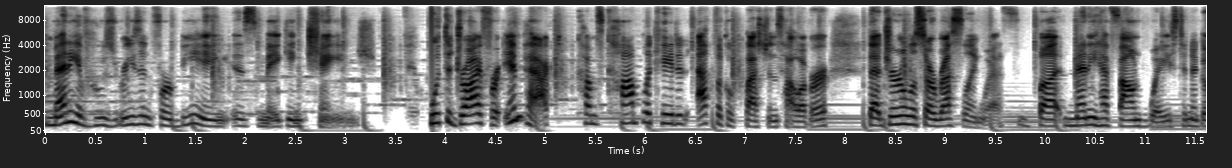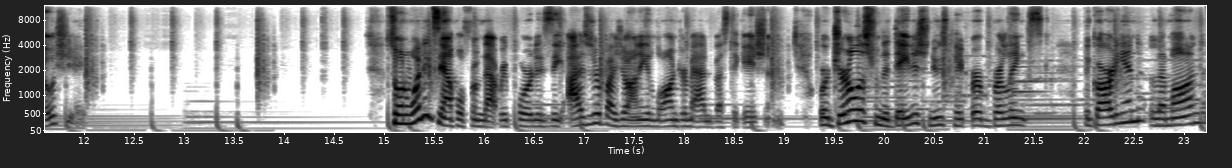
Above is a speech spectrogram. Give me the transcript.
many of whose reason for being is making change. With the drive for impact comes complicated ethical questions, however, that journalists are wrestling with, but many have found ways to negotiate. So in one example from that report is the Azerbaijani laundromat investigation, where journalists from the Danish newspaper Berlingske the Guardian, Le Monde,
